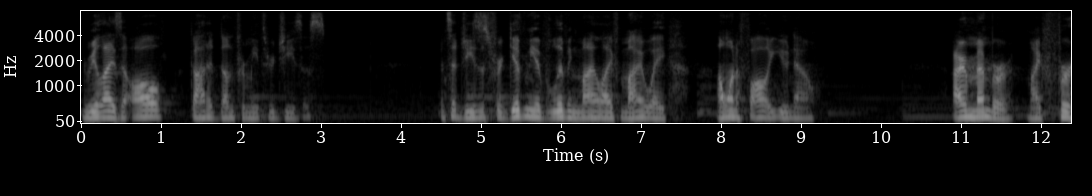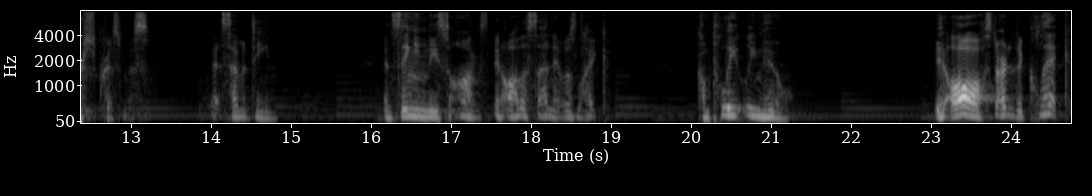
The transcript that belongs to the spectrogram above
and realized that all God had done for me through Jesus, and said, Jesus, forgive me of living my life my way. I want to follow you now. I remember my first Christmas at 17 and singing these songs, and all of a sudden it was like completely new. It all started to click.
